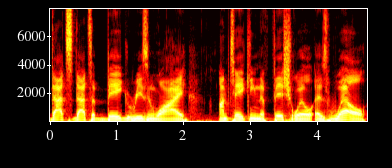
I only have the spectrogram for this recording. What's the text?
that's that's a big reason why I'm taking the fish oil as well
